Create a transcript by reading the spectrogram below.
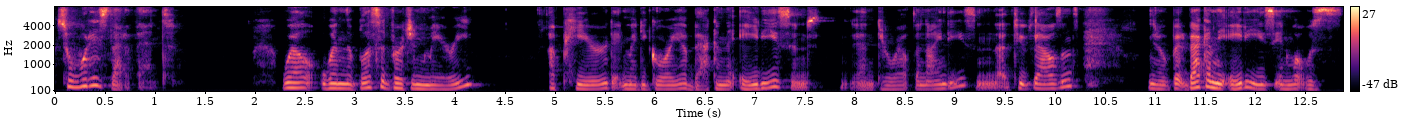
So, what is that event? Well, when the Blessed Virgin Mary appeared at Medjugorje back in the 80s and, and throughout the 90s and the 2000s, you know, but back in the 80s in what was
